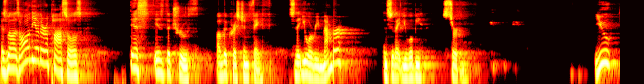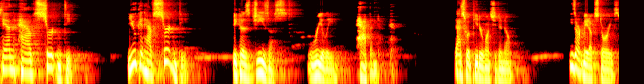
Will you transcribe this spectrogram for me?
as well as all the other apostles. This is the truth of the Christian faith, so that you will remember and so that you will be certain. You can have certainty. You can have certainty because Jesus really happened. That's what Peter wants you to know. These aren't made up stories.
